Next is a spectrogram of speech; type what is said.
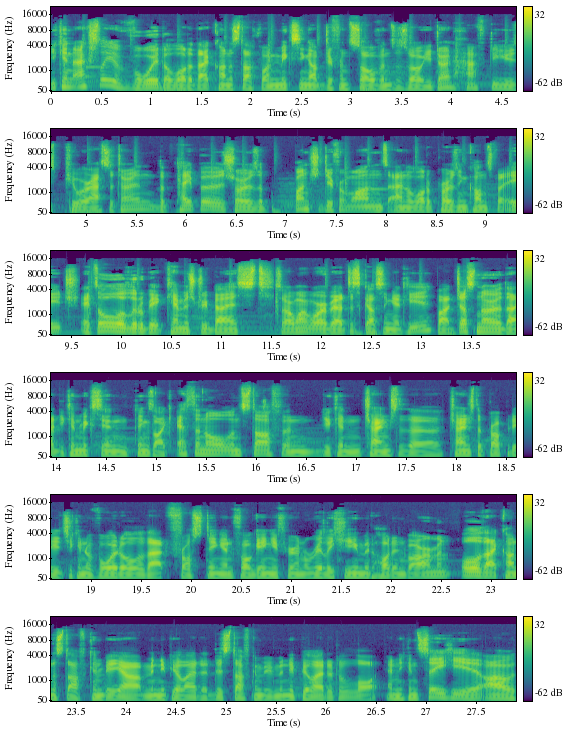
you can actually avoid a lot of that kind of stuff by mixing up different solvents as well. You don't have to use pure acetone. The paper shows a bunch of different ones and a lot of pros and cons for each. It's all a little bit chemistry based, so I won't worry about discussing it here, but just know that you can mix in things like ethanol and stuff and you can change the change the properties. You can avoid all of that frosting and fogging if you're in a really humid, hot environment. All of that kind of stuff can be uh, manipulated. This stuff can be manipulated a lot. And you can see here, I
